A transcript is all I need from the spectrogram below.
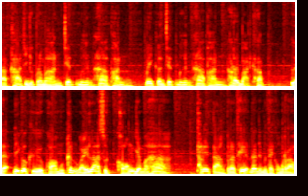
ราคาจะอยู่ประมาณ 75,000 ไม่เกิน 75,500 บาทครับ และนี่ก็คือความเคลื่อนไหวล่าสุดของ Yamaha ทั้งในต่างประเทศและในเมืองไทยของเรา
